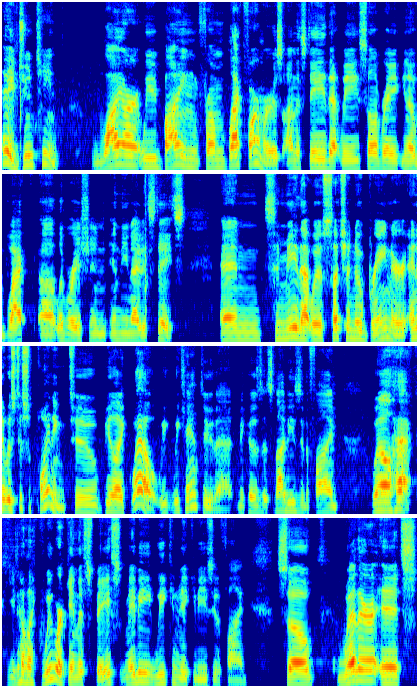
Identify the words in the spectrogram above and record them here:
hey, Juneteenth why aren't we buying from black farmers on this day that we celebrate, you know, black uh, liberation in the United States? And to me, that was such a no brainer. And it was disappointing to be like, wow, we, we can't do that because it's not easy to find. Well, heck, you know, like we work in this space, maybe we can make it easy to find. So whether it's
